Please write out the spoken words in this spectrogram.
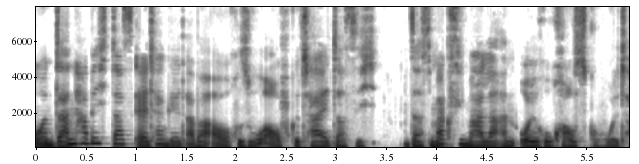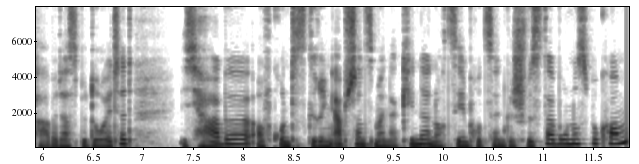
Und dann habe ich das Elterngeld aber auch so aufgeteilt, dass ich das Maximale an Euro rausgeholt habe. Das bedeutet, ich habe aufgrund des geringen Abstands meiner Kinder noch 10% Geschwisterbonus bekommen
